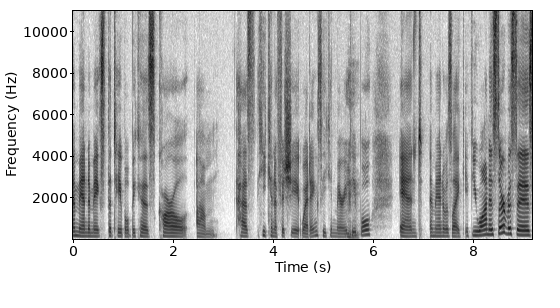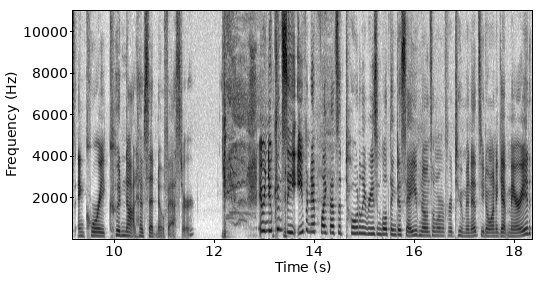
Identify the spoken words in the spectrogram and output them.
Amanda makes at the table because Carl um, has, he can officiate weddings, he can marry people. And Amanda was like, if you want his services, and Kory could not have said no faster. I mean, you can see, even if like that's a totally reasonable thing to say, you've known someone for two minutes, you don't want to get married.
